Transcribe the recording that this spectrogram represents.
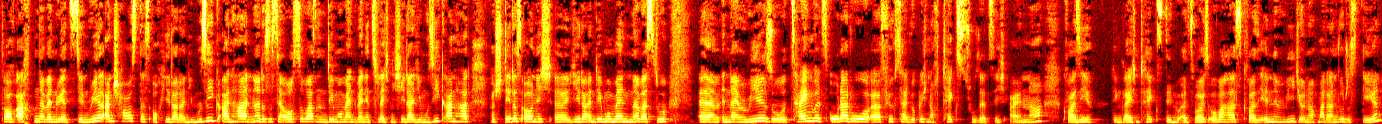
darauf achten, ne, wenn du jetzt den Reel anschaust, dass auch jeder dann die Musik anhat, ne? Das ist ja auch sowas. In dem Moment, wenn jetzt vielleicht nicht jeder die Musik anhat, versteht das auch nicht äh, jeder in dem Moment, ne, was du ähm, in deinem Reel so zeigen willst, oder du äh, fügst halt wirklich noch Text zusätzlich ein, ne? Quasi den gleichen Text, den du als Voice-Over hast, quasi in dem Video nochmal, dann würde es gehen.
